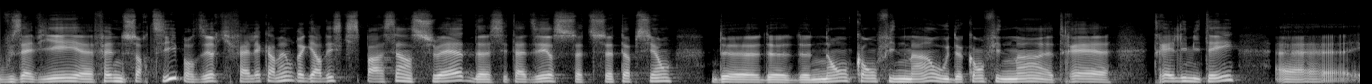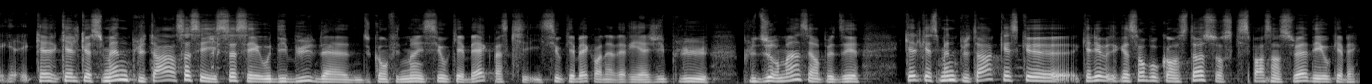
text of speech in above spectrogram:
vous aviez euh, fait une sortie pour dire qu'il fallait quand même regarder ce qui se passait en Suède, c'est-à-dire cette, option de, non-confinement ou de confinement euh, très, très limité. Euh, quelques semaines plus tard, ça c'est ça c'est au début du confinement ici au Québec, parce qu'ici au Québec on avait réagi plus plus durement, si on peut dire. Quelques semaines plus tard, qu'est-ce que quels sont vos constats sur ce qui se passe en Suède et au Québec?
